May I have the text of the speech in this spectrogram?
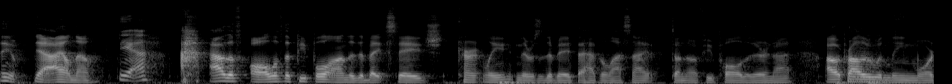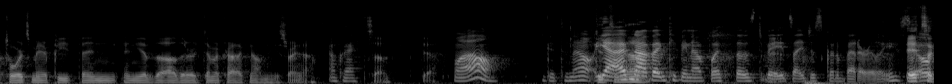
anyway, yeah, I don't know yeah. Out of all of the people on the debate stage currently, and there was a debate that happened last night. Don't know if you followed it or not. I would probably would lean more towards Mayor Pete than any of the other Democratic nominees right now. Okay. So yeah, Wow. Good to know. Good yeah, to I've know. not been keeping up with those debates. I just go to bed early. So. it's a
